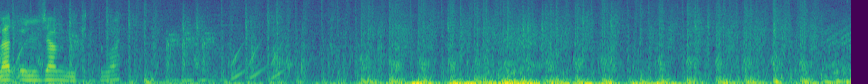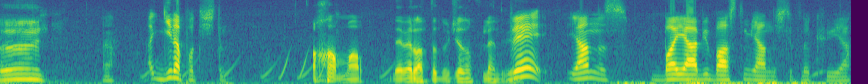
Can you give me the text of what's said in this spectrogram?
Ben öleceğim büyük ihtimal. Öl. Heh. Ay, Yine pot içtim. Aha mal. Level atladım canım fullendi benim. Ve yalnız bayağı bir bastım yanlışlıkla Q'ya.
